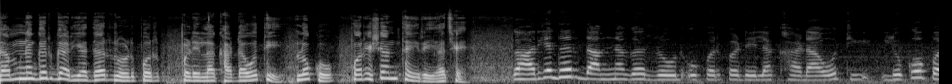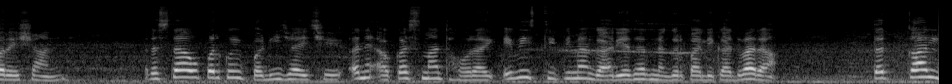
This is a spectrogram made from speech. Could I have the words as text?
દામનગર ગારિયાધાર રોડ પર પડેલા ખાડાઓથી લોકો પરેશાન થઈ રહ્યા છે. ગારિયાધર દામનગર રોડ ઉપર પડેલા ખાડાઓથી લોકો પરેશાન. રસ્તા ઉપર કોઈ પડી જાય છે અને અકસ્માત હોરાય એવી સ્થિતિમાં ગારિયાધર નગરપાલિકા દ્વારા તત્કાલ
